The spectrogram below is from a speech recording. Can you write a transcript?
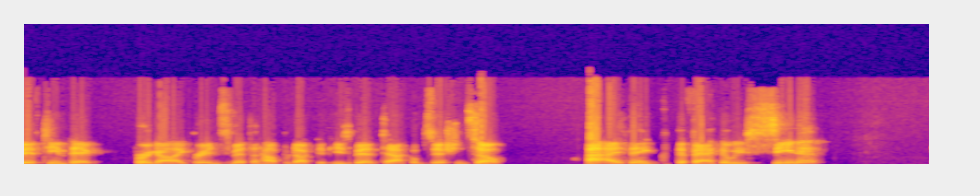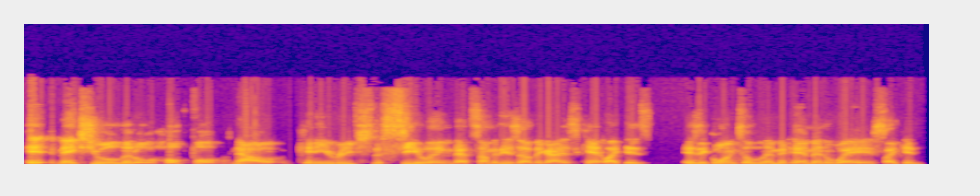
15 pick for a guy like Braden Smith and how productive he's been at tackle position. So I think the fact that we've seen it, it makes you a little hopeful. Now, can he reach the ceiling that some of these other guys can't? Like, is is it going to limit him in ways? Like, it,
